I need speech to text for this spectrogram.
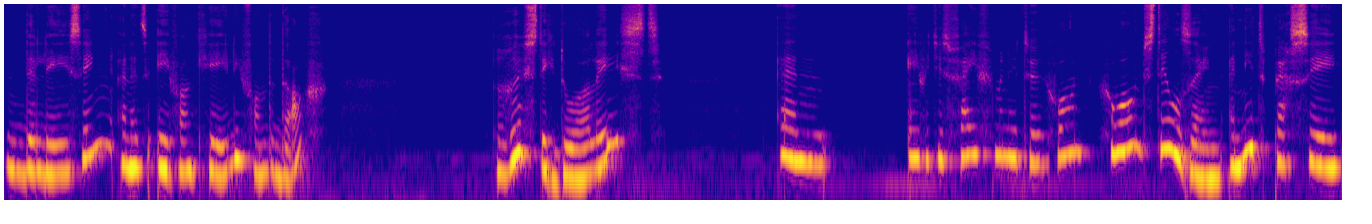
de lezing en het evangelie van de dag rustig doorleest en eventjes vijf minuten gewoon, gewoon stil zijn. En niet per se,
